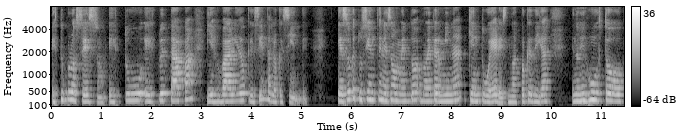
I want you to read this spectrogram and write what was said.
es tu proceso, es tu, es tu etapa y es válido que sientas lo que sientes. Eso que tú sientes en ese momento no determina quién tú eres, no es porque digas, no es injusto,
